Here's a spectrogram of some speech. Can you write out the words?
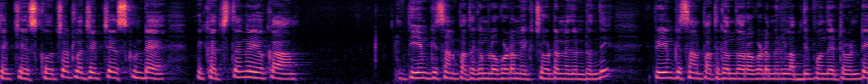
చెక్ చేసుకోవచ్చు. అట్లా చెక్ చేసుకుంటే మీకు ఖచ్చితంగా ఈ యొక్క పిఎం కిసాన్ పథకంలో కూడా మీకు చోటు అనేది ఉంటుంది. పిఎం కిసాన్ పథకం ద్వారా కూడా మీరు లబ్ధి పొందేటువంటి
